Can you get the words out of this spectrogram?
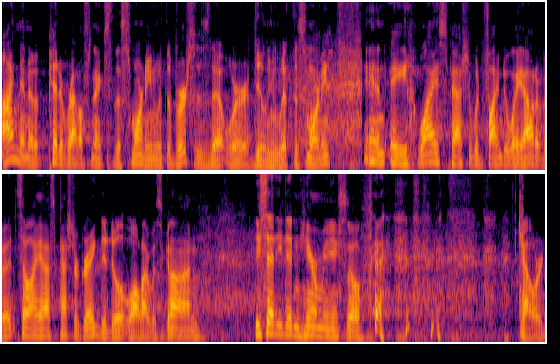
I'm in a pit of rattlesnakes this morning with the verses that we're dealing with this morning. And a wise pastor would find a way out of it. So I asked Pastor Greg to do it while I was gone. He said he didn't hear me, so. coward.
